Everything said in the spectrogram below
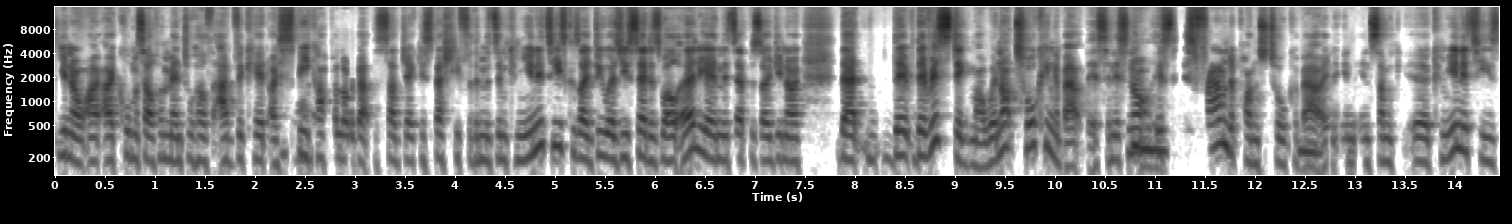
you know, I, I, call myself a mental health advocate. I speak yeah. up a lot about the subject, especially for the Muslim communities, because I do, as you said as well earlier in this episode you know, that there, there is stigma. We're not talking about this, and it's not mm. it's, it's, frowned upon to talk about mm. in, in, in some uh, communities.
